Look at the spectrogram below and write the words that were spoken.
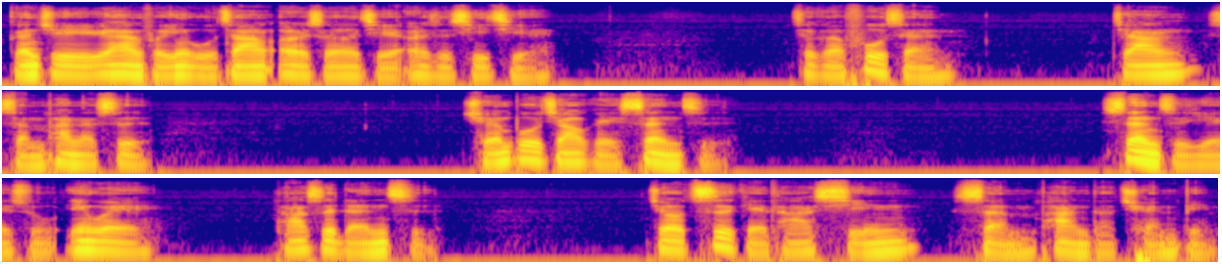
根据约翰福音五章二十二节、二十七节，这个父神将审判的事全部交给圣子。圣子耶稣，因为他是人子，就赐给他行审判的权柄。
